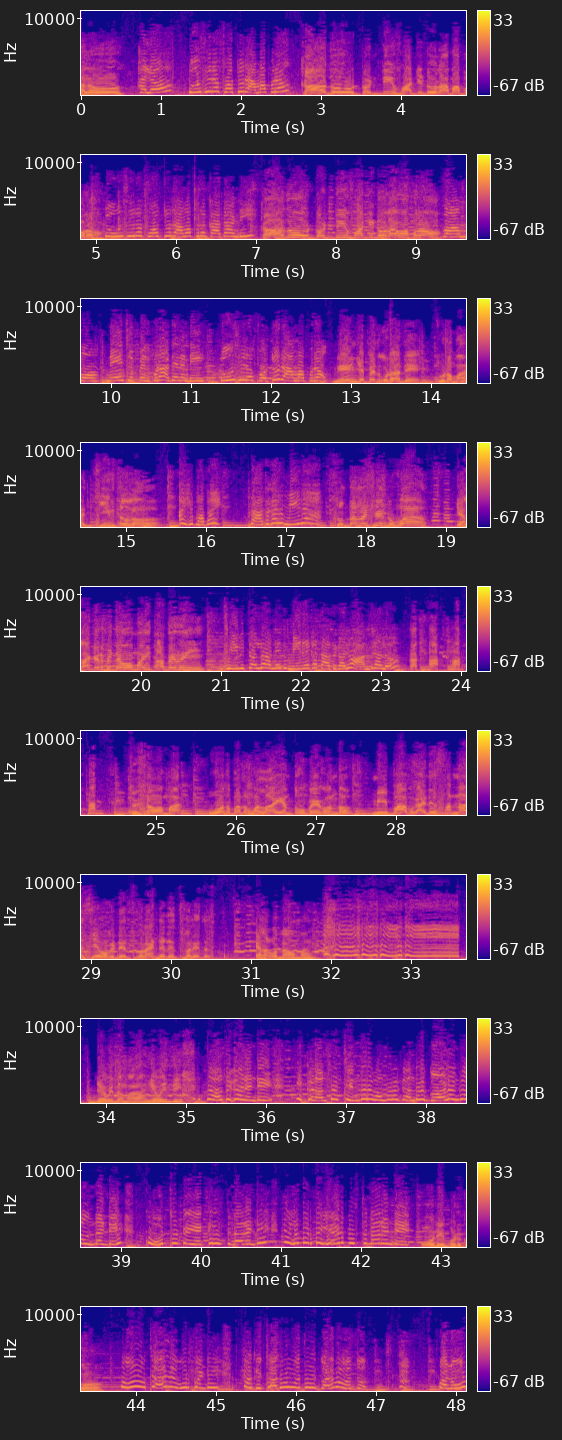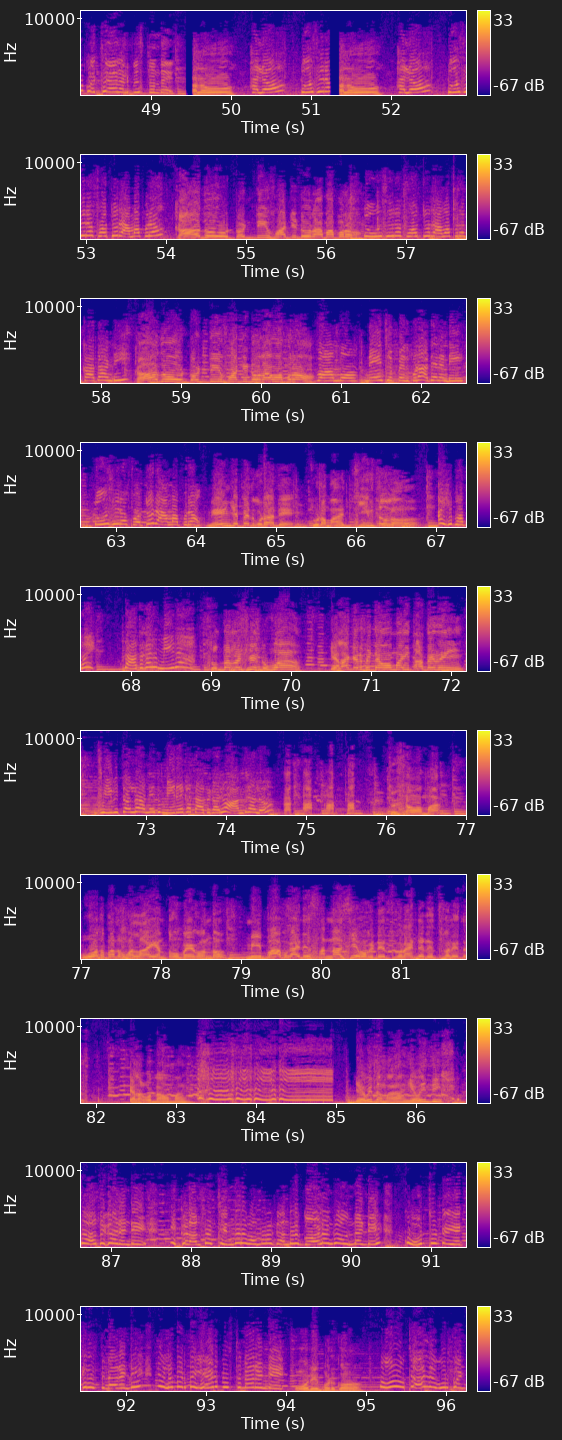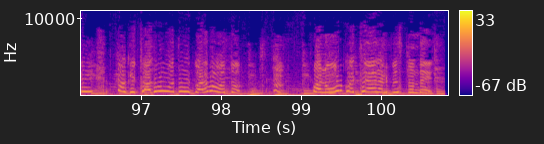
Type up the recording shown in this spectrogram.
Hello? Hello two zero four two Ramapuram? కాదు twenty forty two Ramapuram. Two zero four two Ramapuram కాదా అండి? కాదు twenty forty two Ramapuram. వామ్మో నేను చెప్పేది కూడా అదేనండి. Two zero four two Ramapuram. నేను చెప్పేది కూడా అదే. చూడమ్మా జీవితంలో అయ్యో బాబాయ్ తాతగారు మీరా? సుందరలక్ష్మి నువ్వా? ఎలా కనిపెట్టావమ్మా ఈ తాతయ్యని జీవితాల్లో అనేది తాతగారు ఆంధ్రాలో చూసావమ్మా ఊత పదం వల్ల ఎంత ఉపయోగం ఉందో? మీ బాబు గారిని సన్నాసి ఒకటి నేర్చుకోరా అంటే నేర్చుకోలేదు. ఎలా ఉన్నావమ్మా? ఏమైందమ్మా? ఏమైంది? తాతగారండి ఇక్కడ అంతా చిందర వందర గోళంగా ఉందండి. కూర్చుంటే ఎక్కిరిస్తున్నారండి నిలబడితే ఏడిపిస్తున్నారండి. ఓనీ పడుకో. చాలా ఊరుకోండి. నాకు చదువు వద్దు గొడవ వద్దు. మన ఊరికి వచ్చేయాలనిపిస్తుంది. Hello? Hello? Two zero hello? Hello two zero four two Ramapuram కాదు twenty forty two Ramapuram. Two zero four two Ramapuram కాదా అండి? కాదు ట్వంటీ ఫార్టీ టూ రామాపురం. వామ్మో నేను చెప్పేది కూడా అదేనండి. Two zero four two Ramapuram. నేను చెప్పేది కూడా అదే. చూడమ్మా జీవితంలో అయ్యో బాబాయ్ తాతగారు మీరా? సుందరలక్ష్మి నువ్వా? ఎలా కనిపెట్టావమ్మా ఈ తాతయ్యని? జీవితాల్లో అనేది మీరేగా తాతగారు ఆంధ్రాలో? చూసావమ్మా ఊత పదం వల్ల ఎంత ఉపయోగం ఉందో? మీ బాబు గారిని సన్నాసి ఒకటి నేర్చుకోరా అంటే నేర్చుకోలేదు. ఎలా ఉన్నావమ్మా? ఏమైందమ్మా? ఏమైంది? తాతగారండి ఇక్కడ అంతా చిందర వందర గందర గోళంగా ఉందండి. కూర్చుంటే ఎక్కిరిస్తున్నారండి నిలబడితే ఏడిపిస్తున్నారండి. ఓనీ పడుకో. చాలా ఊరుకోండి. నాకు ఈ చదువు వద్దు గొడవ వద్దు. మన ఊరికి వచ్చేయాలనిపిస్తుంది.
